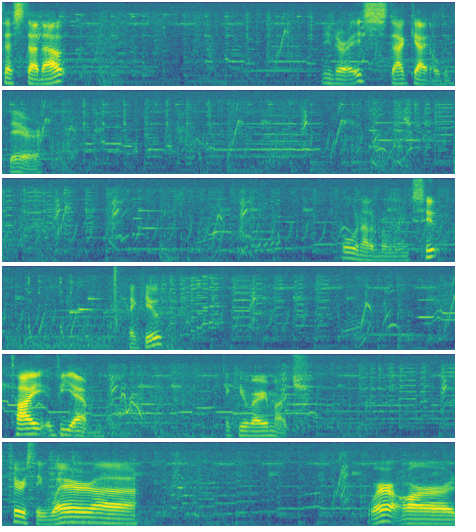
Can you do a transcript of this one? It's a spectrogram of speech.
test that out. I there is that guy over there. Oh, another boomerang suit. Thank you. Thai VM. Thank you very much. Seriously, where uh, where are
